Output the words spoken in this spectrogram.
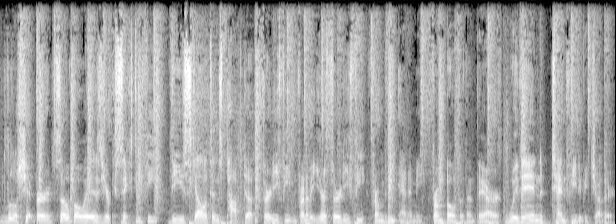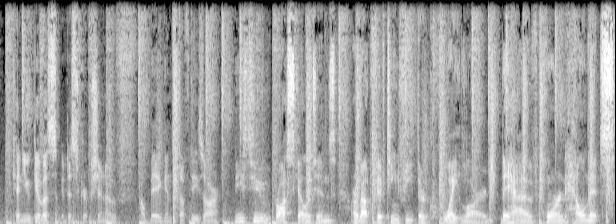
little shitbird Sopo is, you're 60 feet. These skeletons popped up 30 feet in front of it. You're 30 feet from the enemy, from both of them. They are within 10 feet of each other. Can you give us a description of how big and stuff these are? These two frost skeletons are about 15 feet. They're quite large. They have horned helmets,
